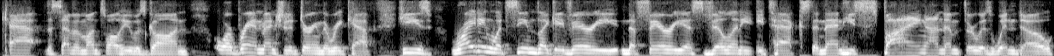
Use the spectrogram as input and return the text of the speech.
Kat the seven months while he was gone, or Brand mentioned it during the recap. He's writing what seemed like a very nefarious villainy text, and then he's spying on them through his window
